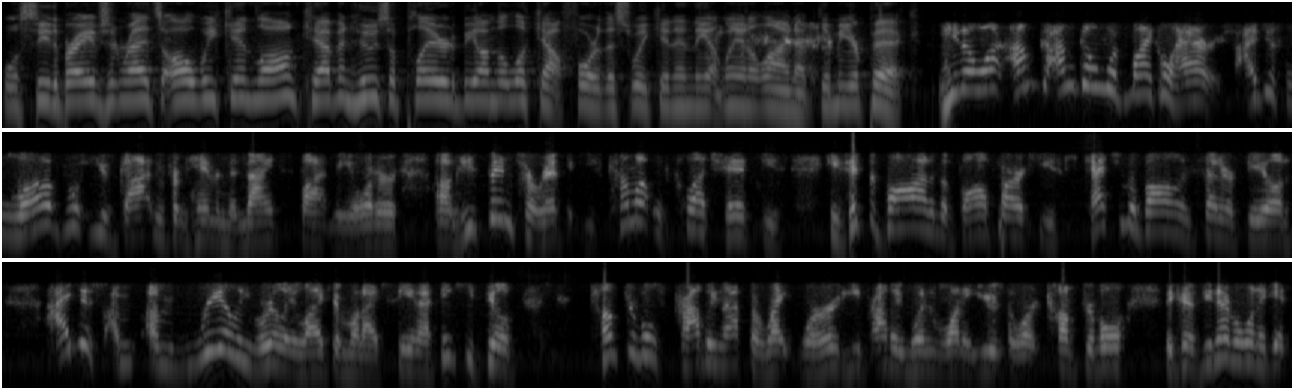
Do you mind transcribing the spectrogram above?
We'll see the Braves and Reds all weekend long. Kevin, who's a player to be on the lookout for this weekend in the Atlanta lineup? Give me your pick. You know what? I'm I'm going with Michael Harris. I just love what you've gotten from him in the ninth spot in the order. Um, he's been terrific. He's come up with clutch hits. He's he's hit the ball out of the ballpark. He's catching the ball in center field. I just I'm I'm really really liking what I've seen. I think he feels comfortable is probably not the right word. He probably wouldn't want to use the word comfortable because you never want to get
